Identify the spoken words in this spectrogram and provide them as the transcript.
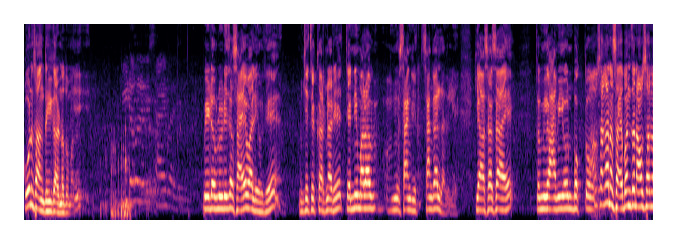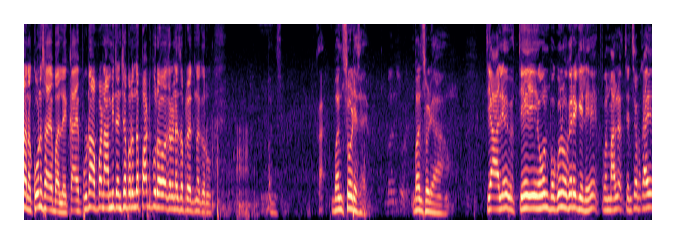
कोण सांगतं ही कारणं तुम्हाला? पी डब्ल्यू डीचा साहेब आले होते म्हणजे ते करणारे त्यांनी मला सांगित सांगायला लागले की असं असं आहे तर मी आम्ही येऊन बघतो. नाव सांगा ना साहेबांचं नाव सांगा ना कोण साहेब आले काय पूर्ण आपण आम्ही त्यांच्यापर्यंत पाठपुरावा करण्याचा प्रयत्न करू. का बनसोडे साहेब. बनसोडे हां. ते आले ते येऊन बघून वगैरे गेले. पण मला त्यांचं काय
